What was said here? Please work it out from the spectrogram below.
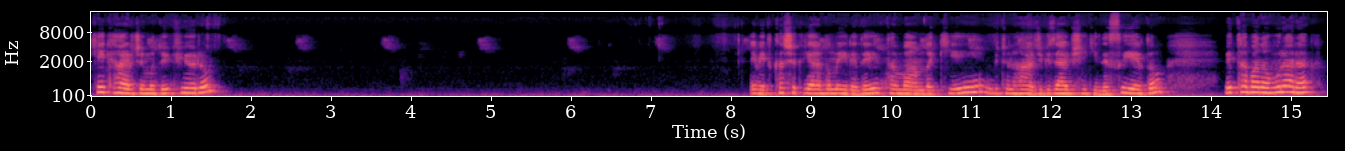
kek harcımı döküyorum. Evet kaşık yardımı ile de tabağımdaki bütün harcı güzel bir şekilde sıyırdım. Ve tabana vurarak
